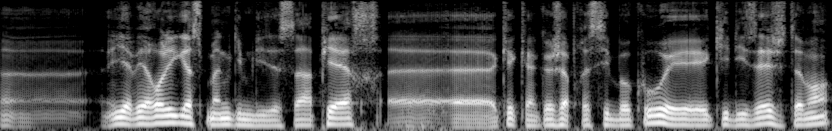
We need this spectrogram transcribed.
euh, il y avait Rolly Gassman qui me disait ça, Pierre, euh, quelqu'un que j'apprécie beaucoup et qui disait justement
